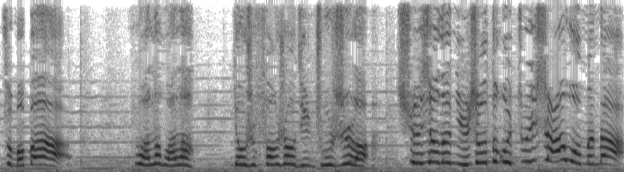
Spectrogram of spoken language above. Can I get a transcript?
怎么办？完了完了！要是方少锦出事了，全校的女生都会追杀我们的。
